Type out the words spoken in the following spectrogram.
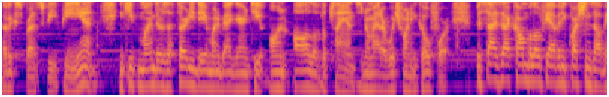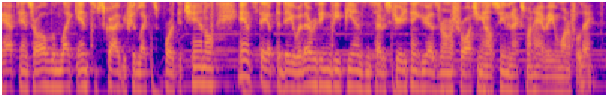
of ExpressVPN. And keep in mind, there's a 30-day money-back guarantee on all of the plans, no matter which one you go for. Besides that, comment below if you have any questions. I'll be happy to answer all of them. Like and subscribe if you'd like to support the channel and stay up to date with everything VPNs and cybersecurity. Thank you guys very much for watching, and I'll see you in the next one. Have a wonderful day.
